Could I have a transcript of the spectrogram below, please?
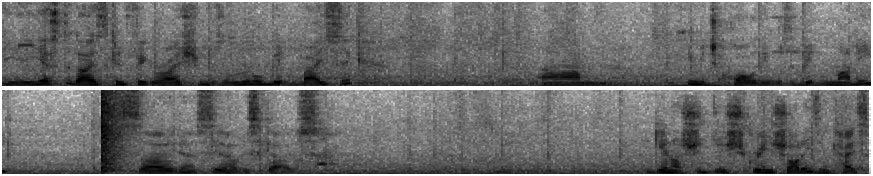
Yeah, yesterday's configuration was a little bit basic. Um, image quality was a bit muddy. So we're going to see how this goes. Again, I should do screenshotties in case...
